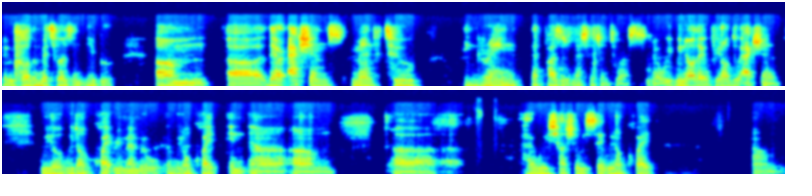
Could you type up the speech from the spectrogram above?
and we call them mitzvahs in Hebrew. Um, uh, they are actions meant to ingrain that positive message into us. You know, we, we know that if we don't do action, we don't we don't quite remember, and we don't quite in uh, um, uh, how we how shall we say we don't quite um,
